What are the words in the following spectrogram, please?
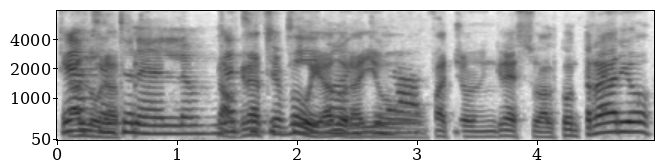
Grazie allora, Antonello. Grazie, no, grazie a, a voi. Allora io grazie. faccio l'ingresso al contrario.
